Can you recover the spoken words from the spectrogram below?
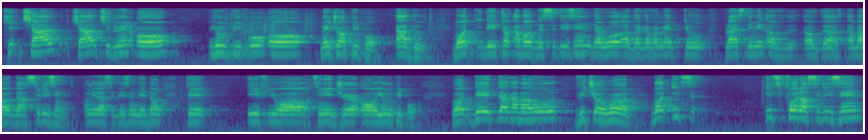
child, child, children, or young people, or major people, adult. But they talk about the citizen, the role of the government to place limit of of the about the citizen. Only the citizen. They don't take if you are teenager or young people. But they talk about virtual world. But it's it's for the citizen.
